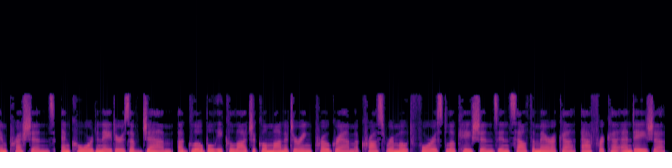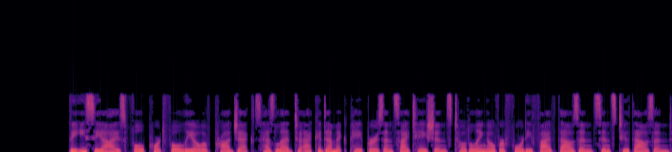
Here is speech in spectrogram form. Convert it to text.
impressions, and coordinators of GEM, a global ecological monitoring program across remote forest locations in South America, Africa, and Asia. The ECI's full portfolio of projects has led to academic papers and citations totaling over 45,000 since 2000.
